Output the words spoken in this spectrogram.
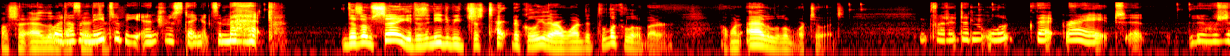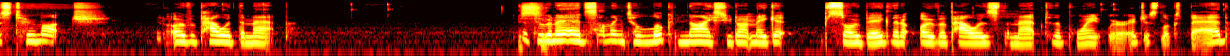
I was trying to add a little Well, it doesn't character. need to be interesting. It's a map. That's what I'm saying. It doesn't need to be just technical either. I wanted it to look a little better. I want to add a little more to it. But it didn't look that great. It it was just too much. It overpowered the map. If you're gonna add something to look nice, you don't make it so big that it overpowers the map to the point where it just looks bad.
